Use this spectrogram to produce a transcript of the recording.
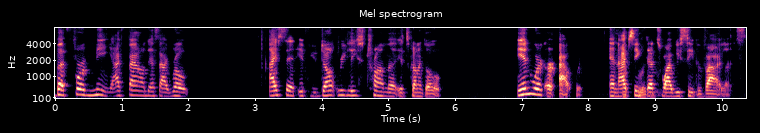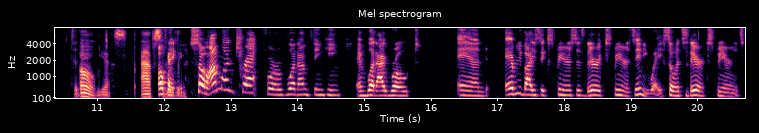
But for me, I found as I wrote, I said, if you don't release trauma, it's going to go inward or outward. And I Absolutely. think that's why we see the violence today. Oh, yes, absolutely. Okay, so I'm on track for what I'm thinking and what I wrote. And everybody's experience is their experience anyway. So it's their experience.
